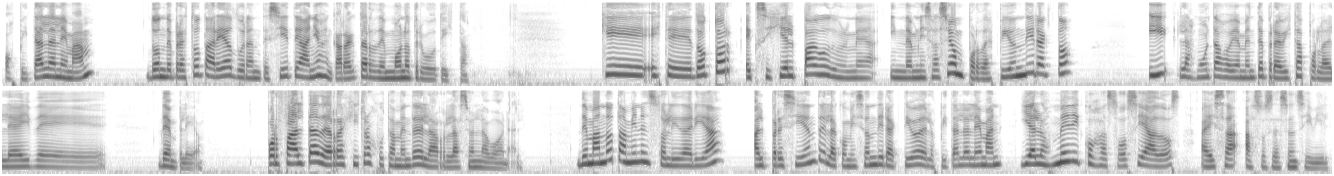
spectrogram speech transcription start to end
Hospital Alemán, donde prestó tareas durante siete años en carácter de monotributista. Que este doctor exigía el pago de una indemnización por despido indirecto y las multas obviamente previstas por la ley de, de empleo, por falta de registro justamente de la relación laboral. Demandó también en solidaridad al presidente de la comisión directiva del Hospital Alemán y a los médicos asociados a esa asociación civil,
